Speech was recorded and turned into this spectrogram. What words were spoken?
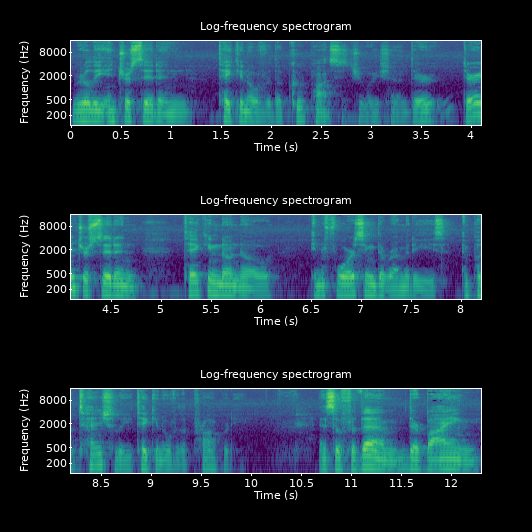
really interested in taking over the coupon situation. They're they're interested in taking the note, enforcing the remedies, and potentially taking over the property. And so for them, they're buying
